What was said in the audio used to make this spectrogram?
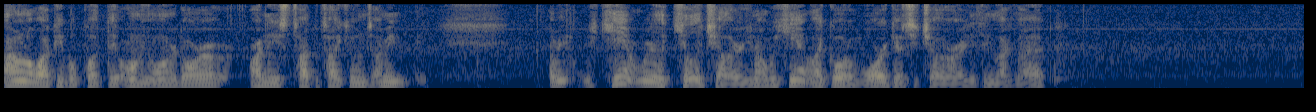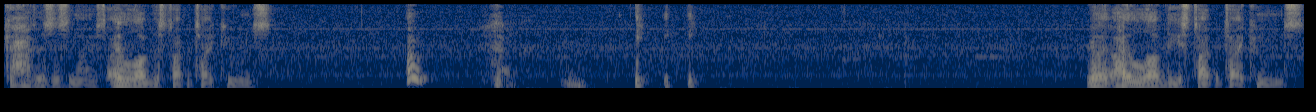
I don't know why people put the only owner door on these type of tycoons. I mean, I mean, we can't really kill each other. You know, we can't like go to war against each other or anything like that. God, this is nice. I love this type of tycoons. Oh. really, I love these type of tycoons.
